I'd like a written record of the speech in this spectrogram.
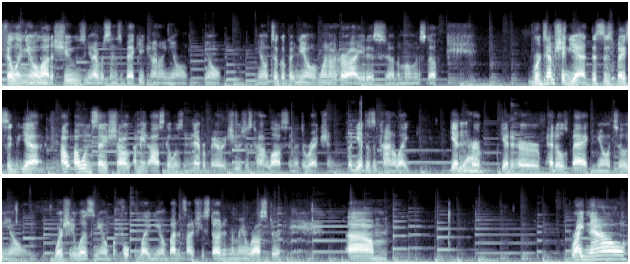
filling, you know, a lot of shoes. You know, ever since Becky kind of, you know, you know, you know, took a, you know, went on her hiatus, you know, the moment stuff. Redemption, yeah, this is basically, yeah. I, I wouldn't say Charlotte. I mean, Asuka was never buried. She was just kind of lost in the direction. But yeah, this is kind of like getting yeah. her, getting her pedals back, you know, to you know where she was, you know, before, like you know, by the time she started in the main roster. Um, right now,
